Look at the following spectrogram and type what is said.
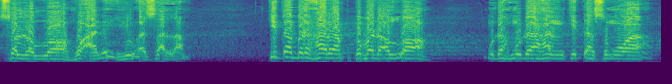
sallallahu alaihi wasallam. Kita berharap kepada Allah. Mudah-mudahan kita semua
